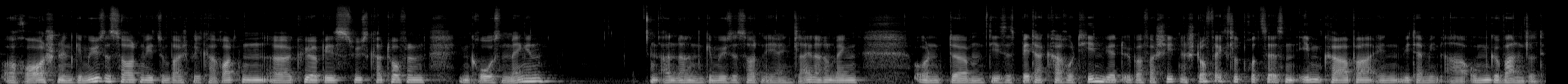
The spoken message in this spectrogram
orangenen Gemüsesorten wie zum Beispiel Karotten, äh, Kürbis, Süßkartoffeln in großen Mengen. In anderen Gemüsesorten eher in kleineren Mengen. Und ähm, dieses Beta-Carotin wird über verschiedene Stoffwechselprozessen im Körper in Vitamin A umgewandelt.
